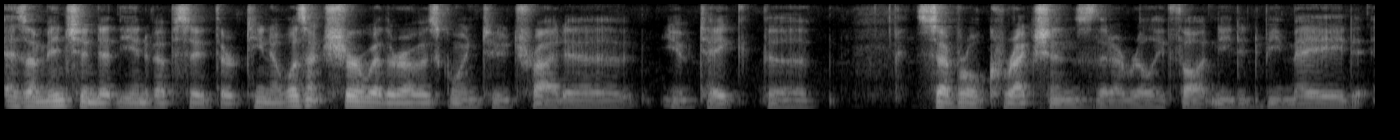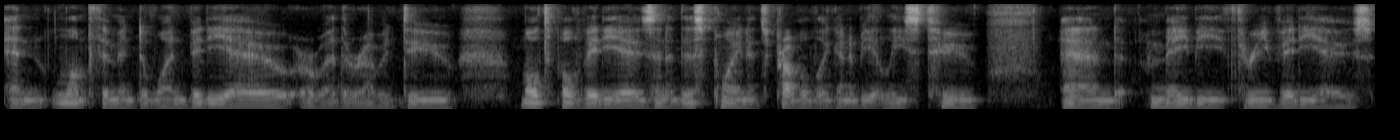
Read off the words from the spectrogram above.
as I mentioned at the end of episode 13, I wasn't sure whether I was going to try to you know take the several corrections that I really thought needed to be made and lump them into one video or whether I would do multiple videos. And at this point, it's probably going to be at least two and maybe three videos.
